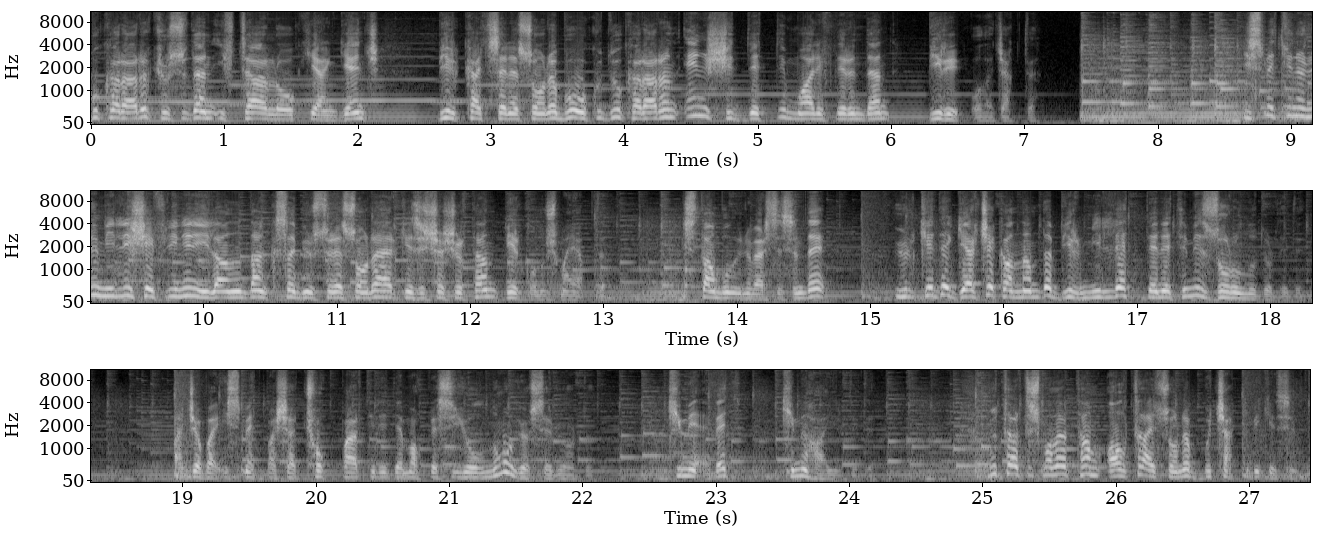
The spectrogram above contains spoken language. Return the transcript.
bu kararı kürsüden iftiharla okuyan genç birkaç sene sonra bu okuduğu kararın en şiddetli muhaliflerinden biri olacaktı. İsmet İnönü milli şefliğinin ilanından kısa bir süre sonra herkesi şaşırtan bir konuşma yaptı. İstanbul Üniversitesi'nde ülkede gerçek anlamda bir millet denetimi zorunludur dedi. Acaba İsmet Paşa çok partili demokrasi yolunu mu gösteriyordu? Kimi evet, kimi hayır dedi. Bu tartışmalar tam altı ay sonra bıçak gibi kesildi.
